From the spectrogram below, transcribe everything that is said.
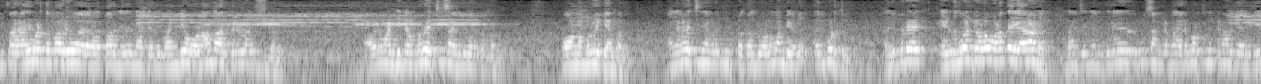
ഈ പരാതി കൊടുത്തപ്പോൾ അവർ പറഞ്ഞത് എന്താ വെച്ചാൽ വണ്ടി ഓടാൻ താല്പര്യമുള്ള കൃഷികൾ അവർ വണ്ടി നമ്പർ വെച്ച് സൈൻ കൊടുക്കാൻ പറഞ്ഞു. ഫോൺ നമ്പർ വെക്കാൻ പറഞ്ഞു. അങ്ങനെ വെച്ച് ഞങ്ങൾ മുപ്പത്തഞ്ചോളം വണ്ടികൾ അതിൽ കൊടുത്തു. അതിലിപ്പോൾ എഴുപത് വണ്ടിയോളം ഓണം തയ്യാറാണ്. എന്താണെന്ന് വെച്ച് കഴിഞ്ഞാൽ ഇതിൽ ഒരു സംഘടനയുടെ പുറത്ത് നിൽക്കുന്ന ആൾക്കാർക്ക്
